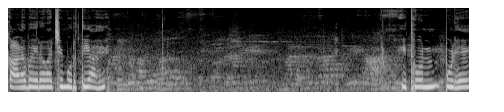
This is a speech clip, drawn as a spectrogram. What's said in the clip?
काळभैरवाची मूर्ती आहे. इथून पुढे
